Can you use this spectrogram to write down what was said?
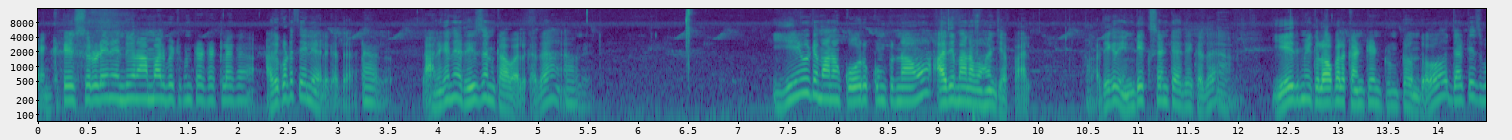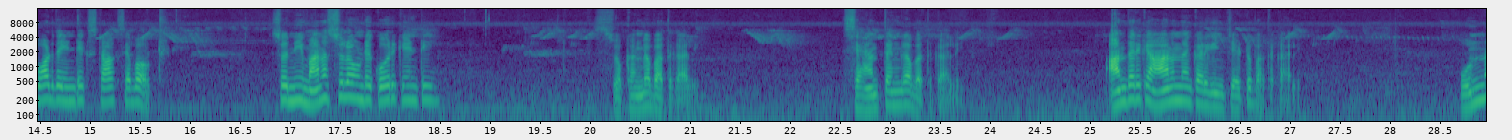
వెంకటేశ్వరుడైన ఎందుకు నామాలు పెట్టుకుంటాడు అట్లాగా? అది కూడా తెలియాలి కదా. దానికనే రీజన్ కావాలి కదా. ఏమిటి మనం కోరుకుంటున్నామో అది మన మొహం చెప్పాలి. అదే కదా ఇండెక్స్ అంటే అదే కదా. ఏది మీకు లోపల కంటెంట్ ఉంటుందో that is what the index talks about so నీ మనస్సులో ఉండే కోరిక ఏంటి సుఖంగా బతకాలి. శాంతంగా బతకాలి. అందరికీ ఆనందం కలిగించేట్టు బతకాలి. ఉన్న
